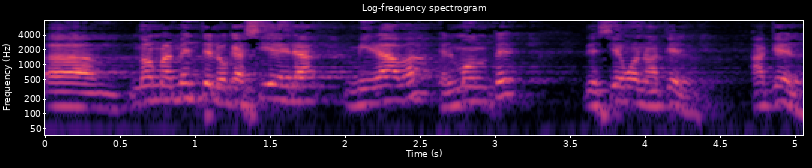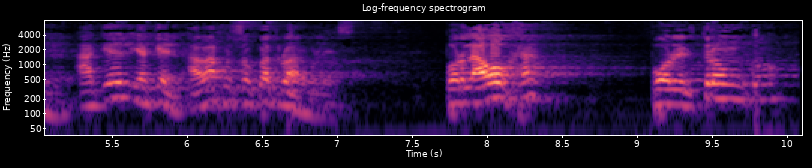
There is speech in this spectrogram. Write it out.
normalmente lo que hacía era miraba el monte, decía, bueno, aquel, aquel, aquel y aquel, abajo esos cuatro árboles. Por la hoja, por el tronco,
